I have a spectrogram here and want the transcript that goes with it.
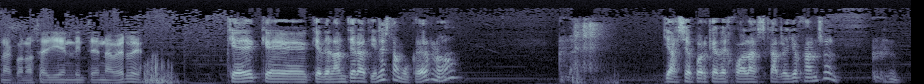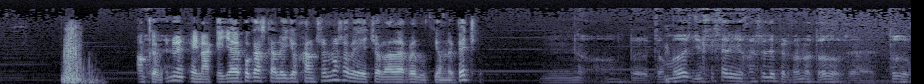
la conoce allí en linterna verde ¿Qué, qué, qué delantera tiene esta mujer, no? Ya sé por qué dejó a la Scarlett Johansson. Aunque bueno, en aquella época Scarlett Johansson no se había hecho la de reducción de pecho. No, pero de todos modos, yo es que a Scarlett Johansson le perdono todo, o sea, todo.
